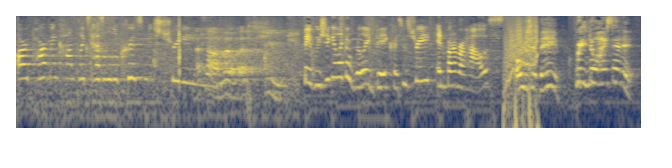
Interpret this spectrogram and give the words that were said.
Our apartment complex has a little Christmas tree. That's not a little, that's huge. Babe, we should get like a really big Christmas tree in front of our house. Oh, you said babe. Wait, no, I said it.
